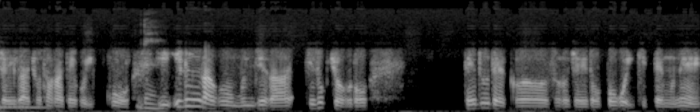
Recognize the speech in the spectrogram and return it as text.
저희가 음, 조사가 되고 있고 네, 이 1인 가구 문제가 지속적으로 대두될 것으로 저희도 보고 있기 때문에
